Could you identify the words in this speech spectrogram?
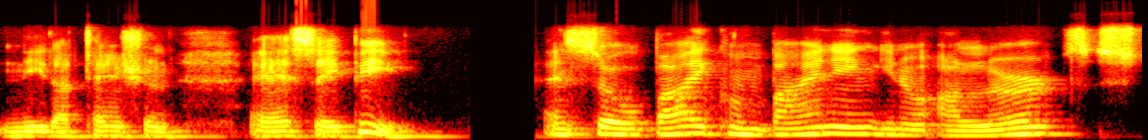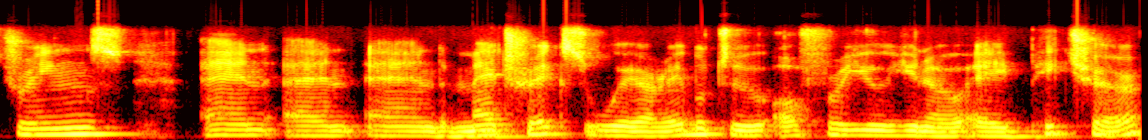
need attention ASAP. And so by combining you know alerts, strings, and and and metrics, we are able to offer you you know a picture,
